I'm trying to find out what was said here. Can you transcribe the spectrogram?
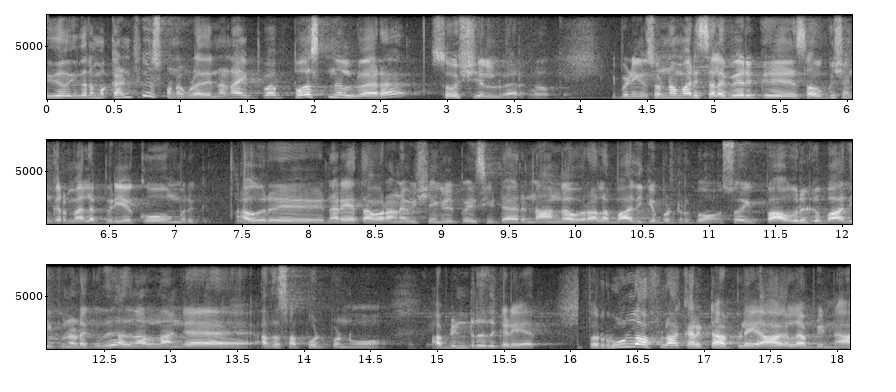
இது இதை நம்ம கன்ஃபியூஸ் பண்ணக்கூடாது. என்னன்னா இப்போ பர்சனல் வேற சோஷியல் வேற. ஓகே இப்போ நீங்கள் சொன்ன மாதிரி சில பேருக்கு சவுக்கு சங்கர் மேலே பெரிய கோபம் இருக்கு. அவர் நிறைய தவறான விஷயங்கள் பேசிட்டாரு. நாங்கள் அவரால் பாதிக்கப்பட்டிருக்கோம். ஸோ இப்போ அவருக்கு பாதிப்பு நடக்குது. அதனால நாங்கள் அதை சப்போர்ட் பண்ணுவோம். அப்படின்றது கிடையாது. இப்போ ரூல் ஆஃப் லா கரெக்டாக அப்ளை ஆகலை அப்படின்னா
